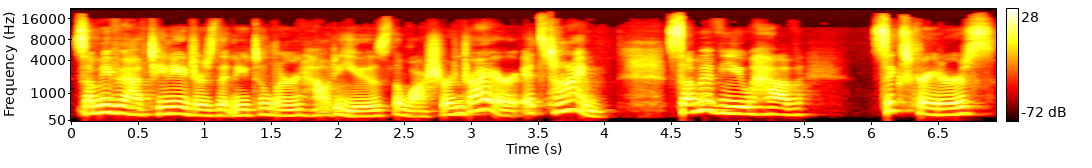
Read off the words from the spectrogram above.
Some of you have teenagers that need to learn how to use the washer and dryer. It's time. Some of you have sixth graders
